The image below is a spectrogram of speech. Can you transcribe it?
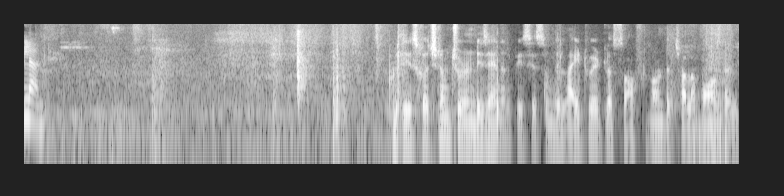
ఇలా. ఇప్పుడు తీసుకొచ్చినాం చూడండి డిజైనర్ పీసెస్ ఉంది. లైట్ వెయిట్లో సాఫ్ట్గా ఉంటుంది చాలా బాగుంటుంది.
